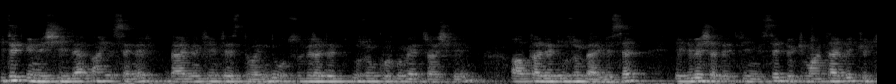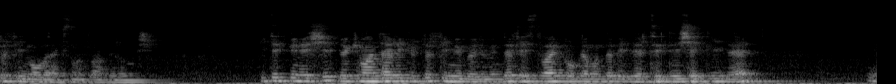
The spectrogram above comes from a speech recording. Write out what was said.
Hitit Güneşi ile aynı sene Berlin Film Festivali'nde 31 adet uzun kurgu metraj film, 6 adet uzun belgesel, 55 adet film ise dokümanter ve kültür filmi olarak sınıflandırılmış. Hitit Güneşi, dokümanter ve kültür filmi bölümünde festival programında belirtildiği şekliyle e,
